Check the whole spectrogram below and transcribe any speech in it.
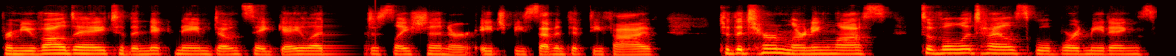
from Uvalde to the nickname Don't Say Gay legislation or HB 755, to the term learning loss, to volatile school board meetings,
